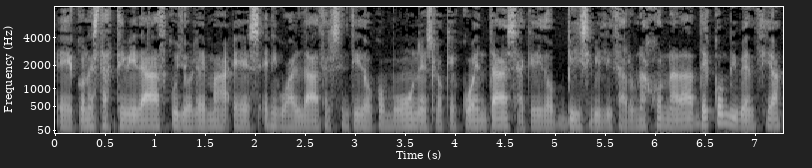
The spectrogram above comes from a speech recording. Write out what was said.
Eh, con esta actividad cuyo lema es En igualdad el sentido común es lo que cuenta, se ha querido visibilizar una jornada de convivencia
